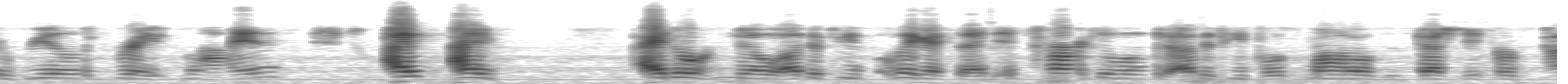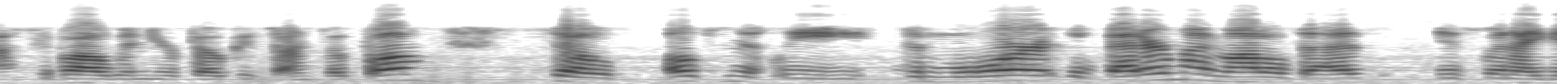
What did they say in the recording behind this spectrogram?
to really great lines. I, I I don't know other people. Like I said, it's hard to look at other people's models, especially for basketball when you're focused on football. So ultimately, the more, the better my model does is when I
